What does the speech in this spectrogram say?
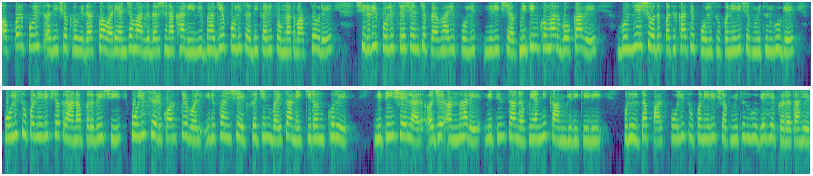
अप्पर पोलीस अधीक्षक रोहिदास पवार यांच्या मार्गदर्शनाखाली विभागीय पोलीस अधिकारी सोमनाथ वागचौरे शिर्डी पोलीस स्टेशनचे प्रभारी पोलीस निरीक्षक नितीन कुमार गोकावे गुन्हे शोध पथकाचे पोलीस उपनिरीक्षक मिथुन घुगे पोलीस उपनिरीक्षक Rana Pardeshi police head constable Irfan Shaikh Sachin Baisane Kiran Kure Nitin Shelar Ajay Andhare Nitin Sanap यांनी कामगिरी केली. पुढील तपास पोलीस उपनिरीक्षक मिथुन घुगे हे करत आहेत.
